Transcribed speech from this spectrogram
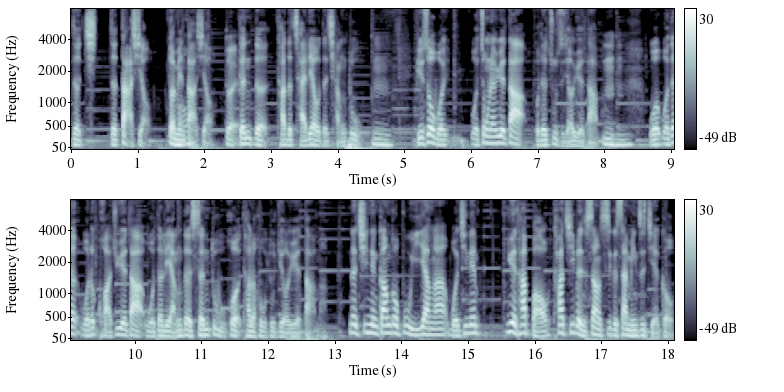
的的大小、断面大小，对，跟的它的材料的强度。嗯比如说我我重量越大，我的柱子就要越大嘛。嗯嗯，我我的我的跨距越大，我的梁的深度或它的厚度就要越大嘛。那青年钢构不一样啊，我今天因为它薄，它基本上是个三明治结构，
